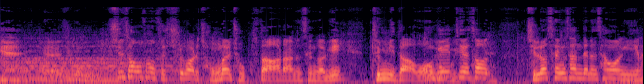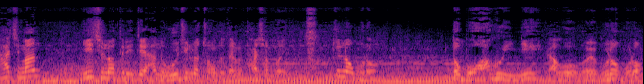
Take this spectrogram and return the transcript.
예. 예, 지금 신상호 선수의 출발이 정말 좋구나라는 생각이 듭니다. 원게이트에서 질럿 생산되는 상황이긴 하지만 이 질럿들이 이제 한 5질럿 정도 되면 다시 한번 이제 쿡 찔러보러 너 뭐 하고 있니? 라고 예, 물어보러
